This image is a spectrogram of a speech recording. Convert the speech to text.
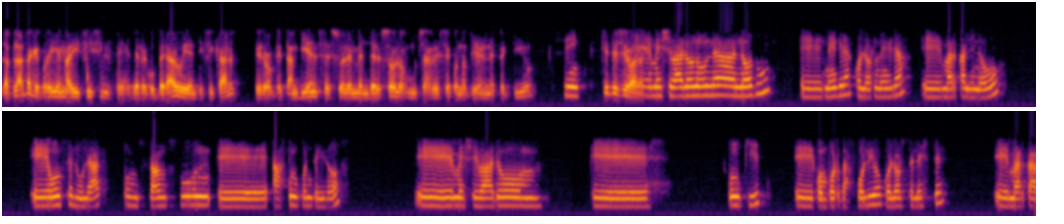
La plata, que por ahí es más difícil de, de recuperar o identificar, pero que también se suelen vender solos muchas veces cuando tienen efectivo. Sí, ¿Qué te llevaron? Eh, me llevaron una notebook eh, negra, color negra, eh, marca Lenovo, eh, un celular, un Samsung eh, A52. Eh, me llevaron un kit con portafolio color celeste, marca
